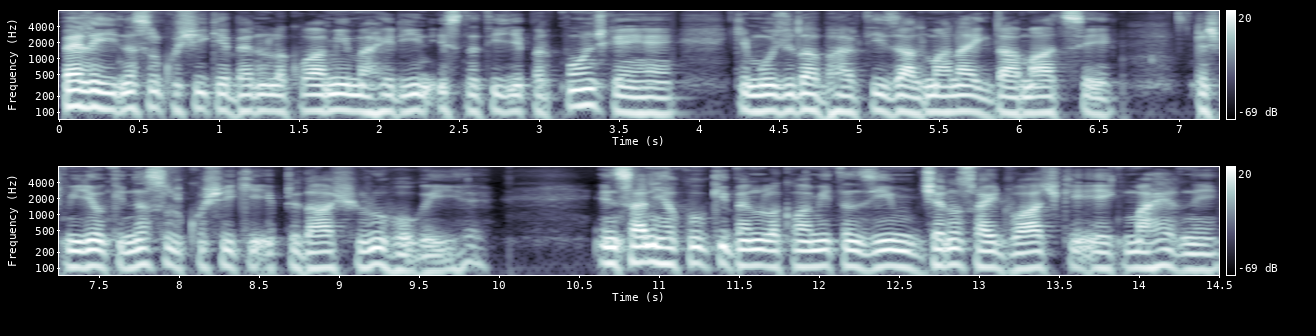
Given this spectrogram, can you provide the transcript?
پہلے ہی نسل کشی کے بین الاقوامی ماہرین اس نتیجے پر پہنچ گئے ہیں کہ موجودہ بھارتی ظالمانہ اقدامات سے کشمیریوں کی نسل کشی کی ابتدا شروع ہو گئی ہے۔ انسانی حقوق کی بین الاقوامی تنظیم جنوسائڈ واچ کے ایک ماہر نے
